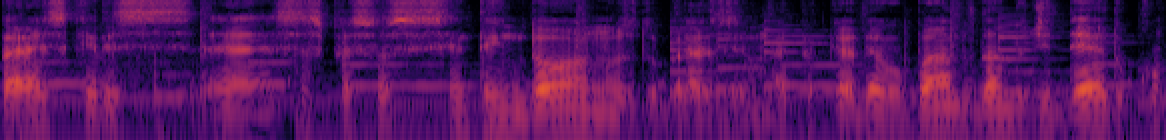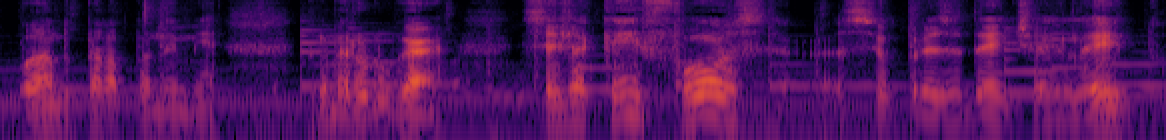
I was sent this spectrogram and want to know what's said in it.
parece que eles, é, essas pessoas se sentem donos do Brasil, né? Porque derrubando, dando de dedo, culpando pela pandemia. Em primeiro lugar, seja quem for seu presidente é eleito,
